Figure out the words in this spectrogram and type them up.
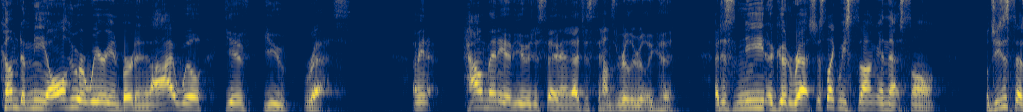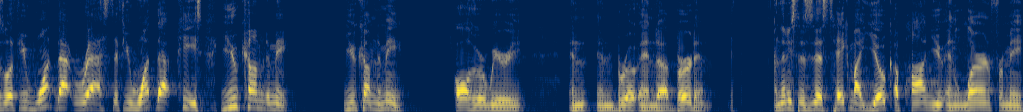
Come to me, all who are weary and burdened, and I will give you rest. I mean, how many of you would just say, man, that just sounds really, really good? I just need a good rest, just like we sung in that song. Well, Jesus says, well, if you want that rest, if you want that peace, you come to me. You come to me, all who are weary and, and, bro- and uh, burdened. And then he says this Take my yoke upon you and learn from me,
